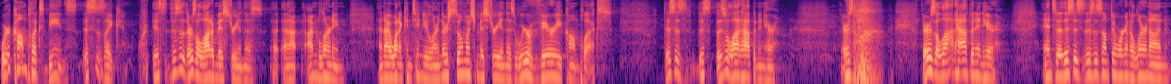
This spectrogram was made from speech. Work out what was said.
We're complex beings. This is like, this is, there's a lot of mystery in this. And I, I'm learning, and I want to continue to learn. There's so much mystery in this. We're very complex. This is, this, there's a lot happening here. There's a, there's a lot happening here. And so this is this is something we're going to learn on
